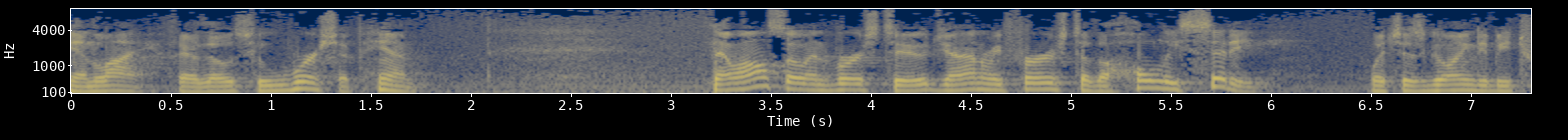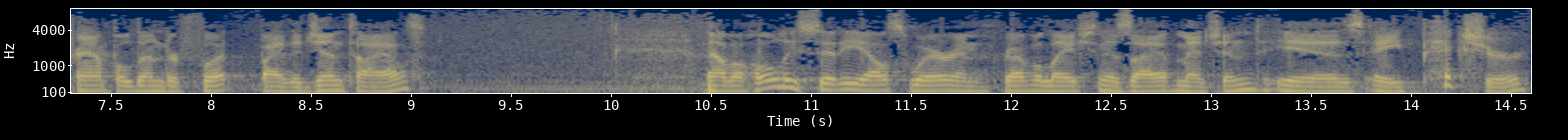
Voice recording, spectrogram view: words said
in life. They're those who worship Him. Now, also in verse 2, John refers to the holy city, which is going to be trampled underfoot by the Gentiles. Now, the holy city elsewhere in Revelation, as I have mentioned, is a picture,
